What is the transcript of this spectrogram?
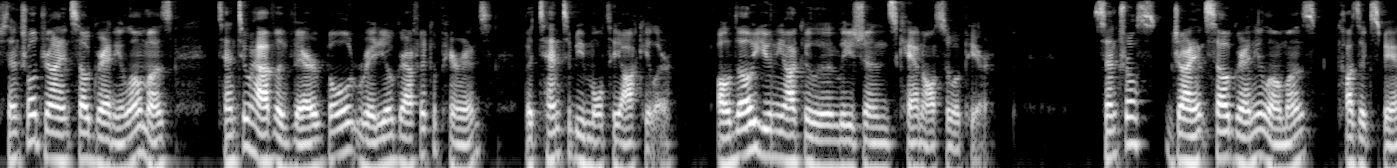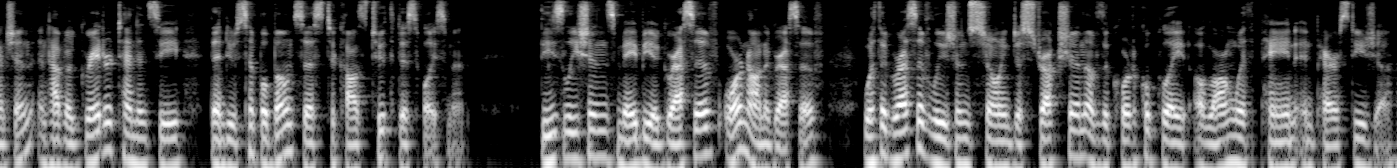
Central giant cell granulomas tend to have a variable radiographic appearance but tend to be multiocular, although uniocular lesions can also appear. Central giant cell granulomas cause expansion and have a greater tendency than do simple bone cysts to cause tooth displacement. These lesions may be aggressive or non aggressive, with aggressive lesions showing destruction of the cortical plate along with pain and paresthesia.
